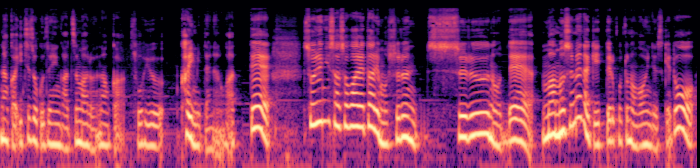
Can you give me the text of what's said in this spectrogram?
なんか一族全員が集まるなんかそういう会みたいなのがあってそれに誘われたりもするするのでまあ娘だけ行ってることの方が多いんですけど、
